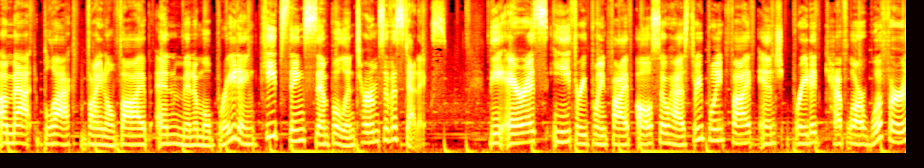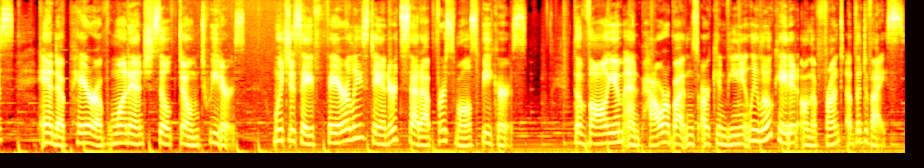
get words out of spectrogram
A matte black vinyl vibe and minimal braiding keeps things simple in terms of aesthetics. The Eris E3.5 also has 3.5 inch braided Kevlar woofers and a pair of 1 inch silk dome tweeters, which is a fairly standard setup for small speakers. The volume and power buttons are conveniently located on the front of the device.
